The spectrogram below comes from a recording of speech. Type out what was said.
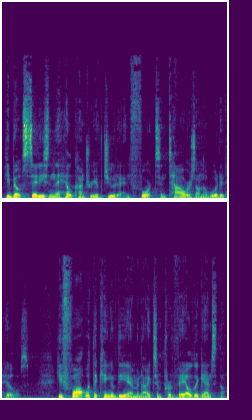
he built cities in the hill country of Judah and forts and towers on the wooded hills. He fought with the king of the Ammonites and prevailed against them.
